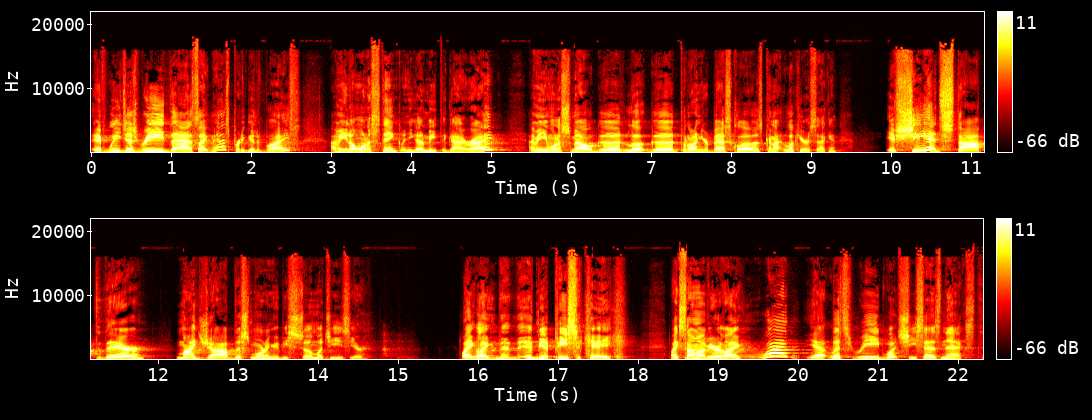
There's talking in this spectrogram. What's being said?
if we just read that, it's like, man, that's pretty good advice. I mean, you don't want to stink when you go to meet the guy, right? I mean, you want to smell good, look good, put on your best clothes. Can I look here a second? If she had stopped there, my job this morning would be so much easier. Like, like it'd be a piece of cake. Like some of you are like, what? Yeah, let's read what she says next.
